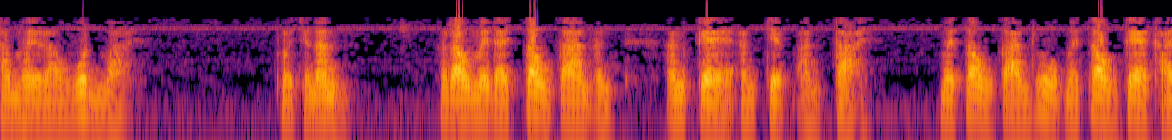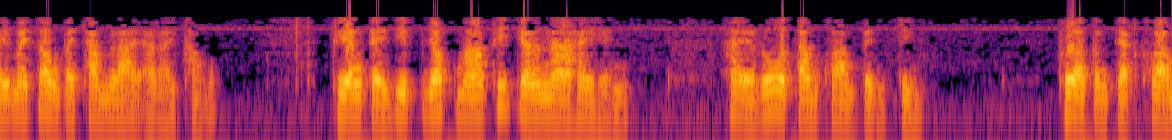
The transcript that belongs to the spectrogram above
ทำให้เราวุ่นวาย เพราะฉะนั้นเราไม่ได้ต้องการอัน อันแก่อันเจ็บอันตาย ไม่ต้องการรูป ไม่ต้องแก้ไขไม่ต้องไปทำลายอะไรเขา เพียงแต่ยิบยกมาพิจารณาให้เห็น ให้รู้ตามความเป็นจริง เพื่อกำจัดความ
